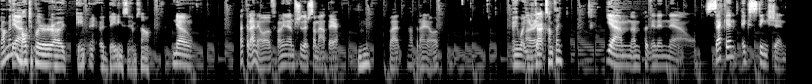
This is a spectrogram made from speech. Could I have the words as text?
Not many Yeah. multiplayer uh, game uh, dating sims, huh? No, not that I know of. I mean, I'm sure there's some out there, Mhm. but not that I know of. Anyway, you right. got something? Yeah, I'm, I'm putting it in now. Second Extinction.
